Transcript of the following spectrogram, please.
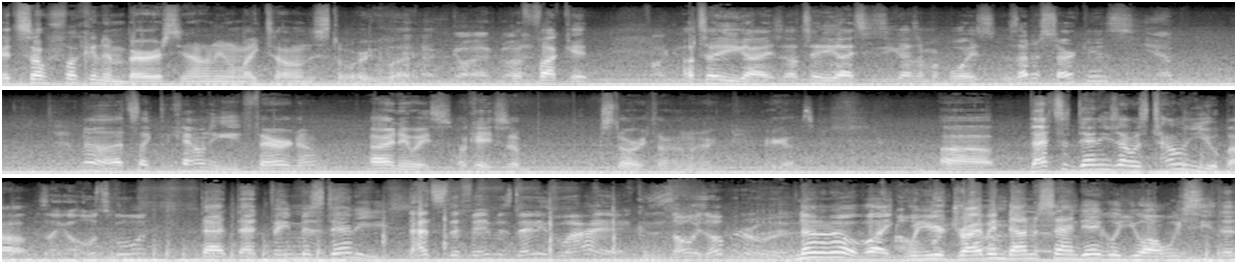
it's so fucking embarrassing. I don't even like telling the story, but go ahead, go but ahead. fuck it. Fuck. I'll tell you guys. I'll tell you guys because you guys are my boys. Is that a circus? Yep. No, that's like the county fair, no? Uh, anyways, okay, so story time. All right, here goes. Uh, that's the Denny's I was telling you about. It's like an old school one. That that famous Denny's. That's the famous Denny's. Why? Because it's always open, or what? No, no, no. Like Oh when you're driving God, down to. San Diego, you always see the,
